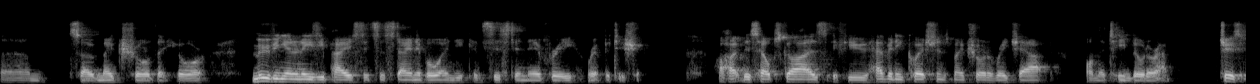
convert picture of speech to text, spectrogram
Um, so make sure that you're moving at an easy pace, it's sustainable, and you're consistent every repetition. I hope this helps, guys. If you have any questions, make sure to reach out on the TeamBuildr app. Cheers.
